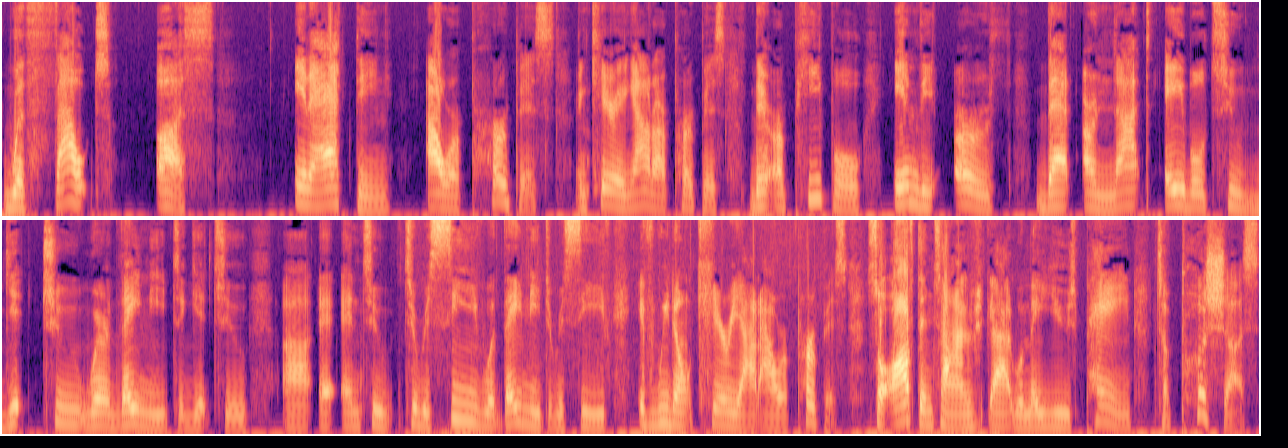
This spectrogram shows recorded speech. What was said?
without us enacting our purpose and carrying out our purpose, there are people in the earth that are not able to get to where they need to get to uh, and to to receive what they need to receive if we don't carry out our purpose. So oftentimes God will may use pain to push us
